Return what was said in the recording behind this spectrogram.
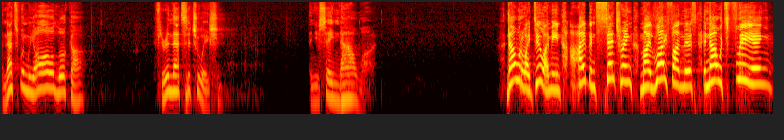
And that's when we all look up. If you're in that situation and you say, now what? Now, what do I do? I mean, I've been centering my life on this, and now it's fleeing.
